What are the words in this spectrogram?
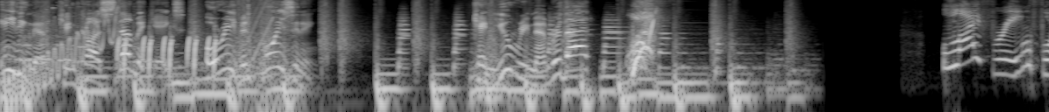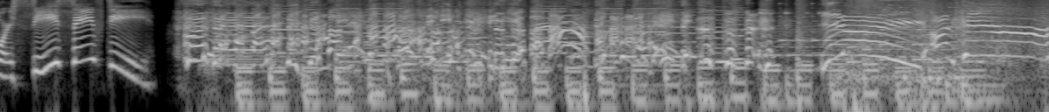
eating them can cause stomach aches or even poisoning. Can you remember that? Life ring for sea safety. I'm here!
